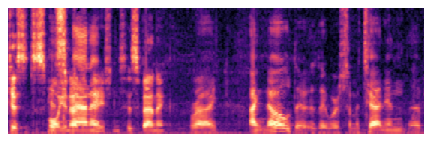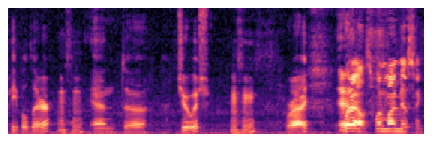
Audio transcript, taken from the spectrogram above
just it's a small United Nations, Hispanic. Right. I know there, there were some Italian uh, people there Mm-hmm. and uh, Jewish. Mm-hmm. Right. And- what else? What am I missing?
